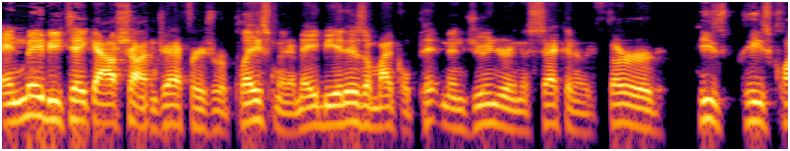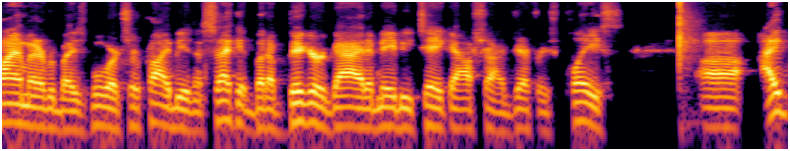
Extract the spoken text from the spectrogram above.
and maybe take Alshon Jeffery's replacement. And maybe it is a Michael Pittman Jr. in the second or third. He's he's climbing everybody's board, so probably be in the second, but a bigger guy to maybe take Alshon Jeffery's place. Uh, I,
